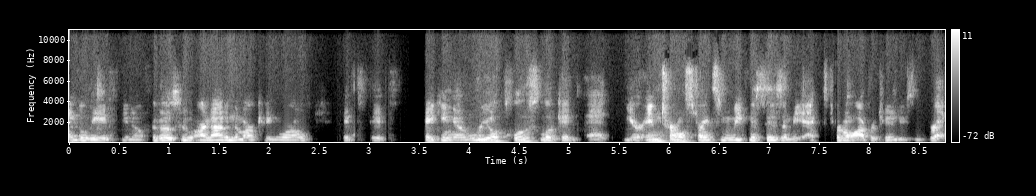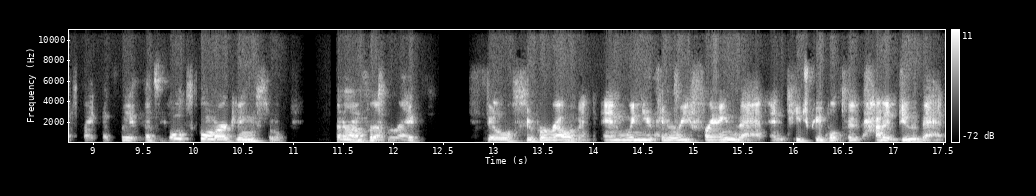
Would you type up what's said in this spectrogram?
I believe, you know, for those who are not in the marketing world, it's it's taking a real close look at, at your internal strengths and weaknesses and the external opportunities and threats, right? That's the, that's the old school marketing. So it's been around forever, right? still super relevant. And when you can reframe that and teach people to how to do that,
